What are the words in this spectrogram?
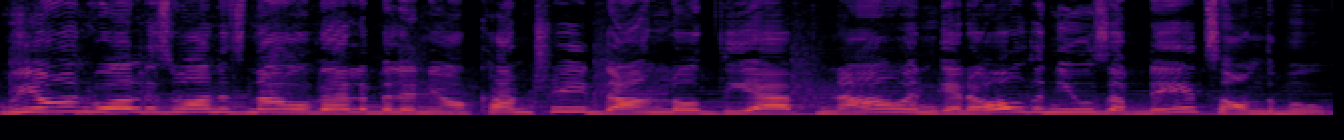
WION World is One is now available in your country. Download the app now and get all the news updates on the move.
